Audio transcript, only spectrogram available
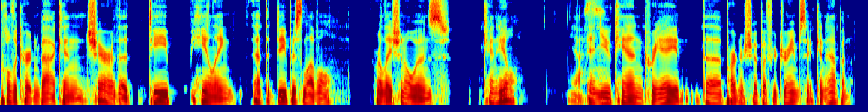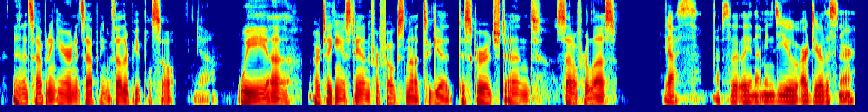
pull the curtain back and share that deep healing at the deepest level, relational wounds can heal. Yes. And you can create the partnership of your dreams. It can happen. And it's happening here and it's happening with other people. So yeah. we uh, are taking a stand for folks not to get discouraged and settle for less. Yes, absolutely. And that means you, our dear listener.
